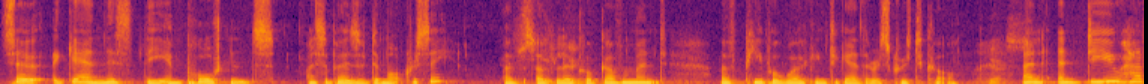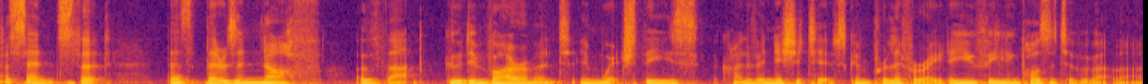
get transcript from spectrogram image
So again, this the importance, I suppose, of democracy, of, of local government, of people working together is critical. Yes. And and do you have a sense that there's there is enough of that good environment in which these kind of initiatives can proliferate? Are you feeling positive about that?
